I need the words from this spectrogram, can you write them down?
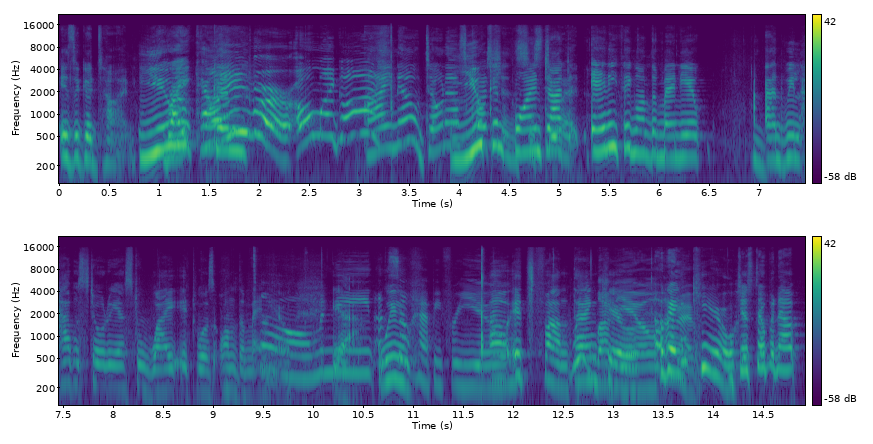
is a good time. You right, Kelly? can- Flavor. Oh my gosh. I know. Don't ask you questions. can point just at anything on the menu, and we'll have a story as to why it was on the menu. Oh, Maneet, Yeah, I'm we- so happy for you. Oh, it's fun. We Thank love you. you. Okay, Thank you. Just open up,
